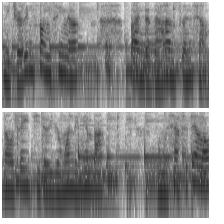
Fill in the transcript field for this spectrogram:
你决定放弃呢？把你的答案分享到这一集的原文里面吧。我们下次见喽。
